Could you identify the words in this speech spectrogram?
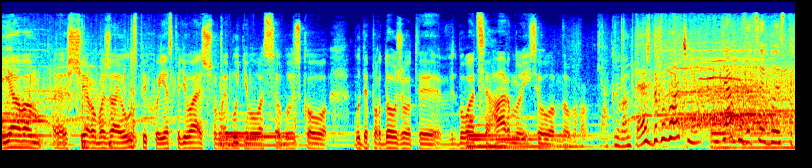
Я вам е, щиро бажаю успіху. Я сподіваюся, що в майбутньому у вас все обов'язково буде продовжувати відбуватися гарно і всього вам доброго. Дякую вам теж. До побачення. Дякую за цей виступ.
